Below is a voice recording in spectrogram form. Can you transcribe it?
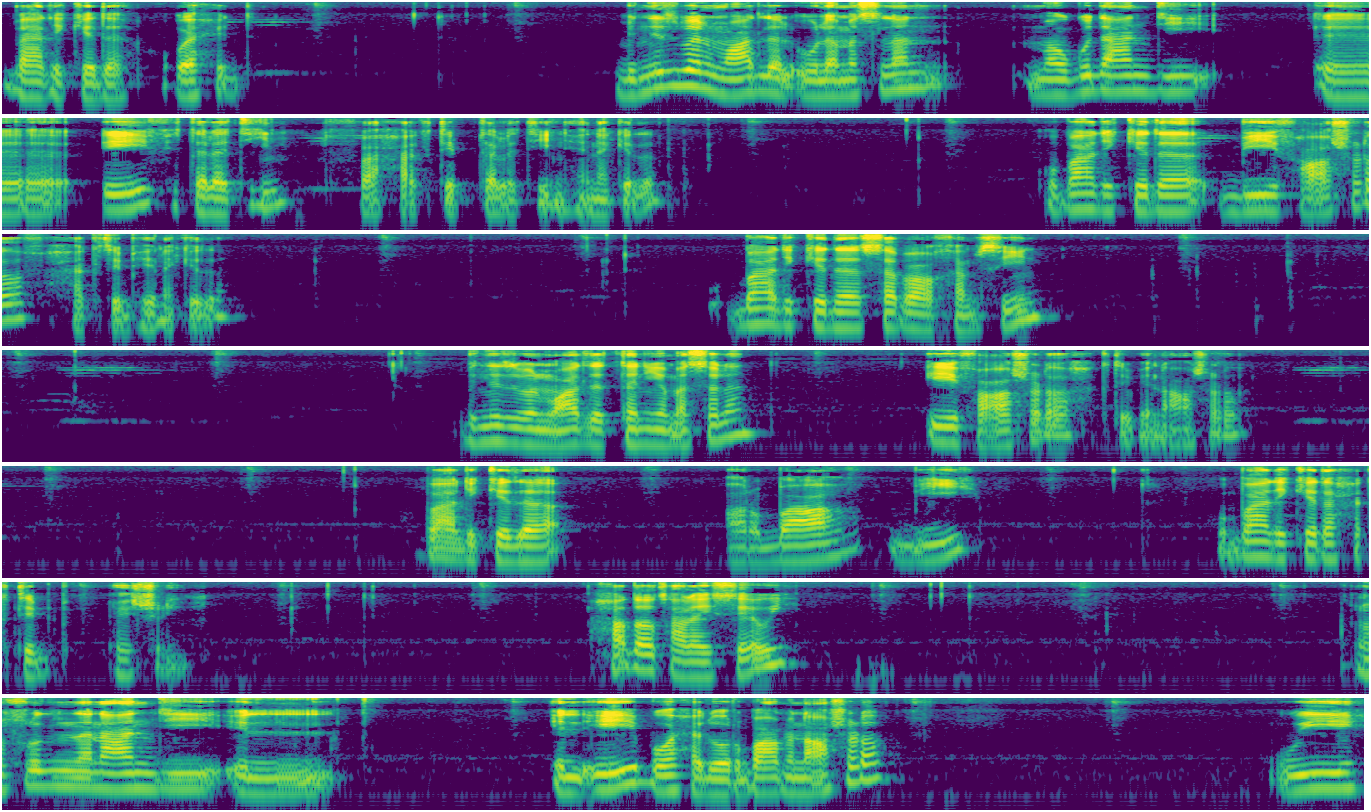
بعد كده. واحد. بالنسبة للمعادلة الأولى مثلا موجود عندي A في تلاتين فهكتب تلاتين هنا كده. وبعد كده B في عشرة فهكتب هنا كده. وبعد كده سبعة وخمسين. بالنسبة للمعادلة التانية مثلا A في عشرة هكتب هنا عشرة. وبعد كده أربعة B وبعد كده هكتب عشرين. هضغط على يساوي. المفروض إن أنا عندي ال ال A بواحد وأربعة من عشرة وال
